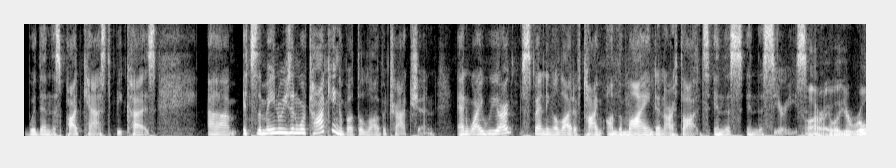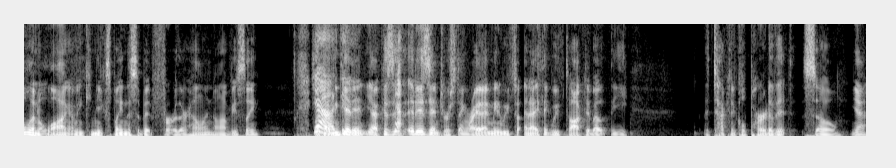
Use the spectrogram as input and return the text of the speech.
within this podcast because um, it's the main reason we're talking about the law of attraction and why we are spending a lot of time on the mind and our thoughts in this in this series. All right. Well, you're rolling along. I mean, can you explain this a bit further, Helen? Obviously. Like, Yeah, I mean, the- get in. Yeah, because it, it is interesting, right? I mean, we've and I think we've talked about the the technical part of it. So yeah,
